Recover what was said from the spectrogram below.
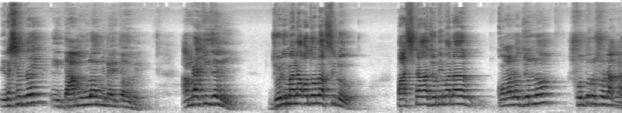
এটার সাথে এই দামগুলো মিলাইতে হবে। আমরা কি জানি? জরিমানা কত লাগছিল? পাঁচ টাকা জরিমানা কমানোর জন্য সতেরোশো টাকা।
